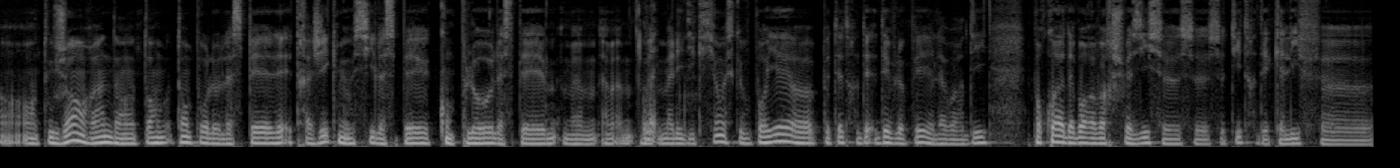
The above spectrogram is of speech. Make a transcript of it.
en, tout genre, hein, dans, tant, pour l'aspect tragique, mais aussi l'aspect complot, l'aspect malédiction. Est-ce que vous pourriez euh, peut-être développer, l'avoir dit, pourquoi d'abord avoir choisi ce, ce, ce, titre des califes euh,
